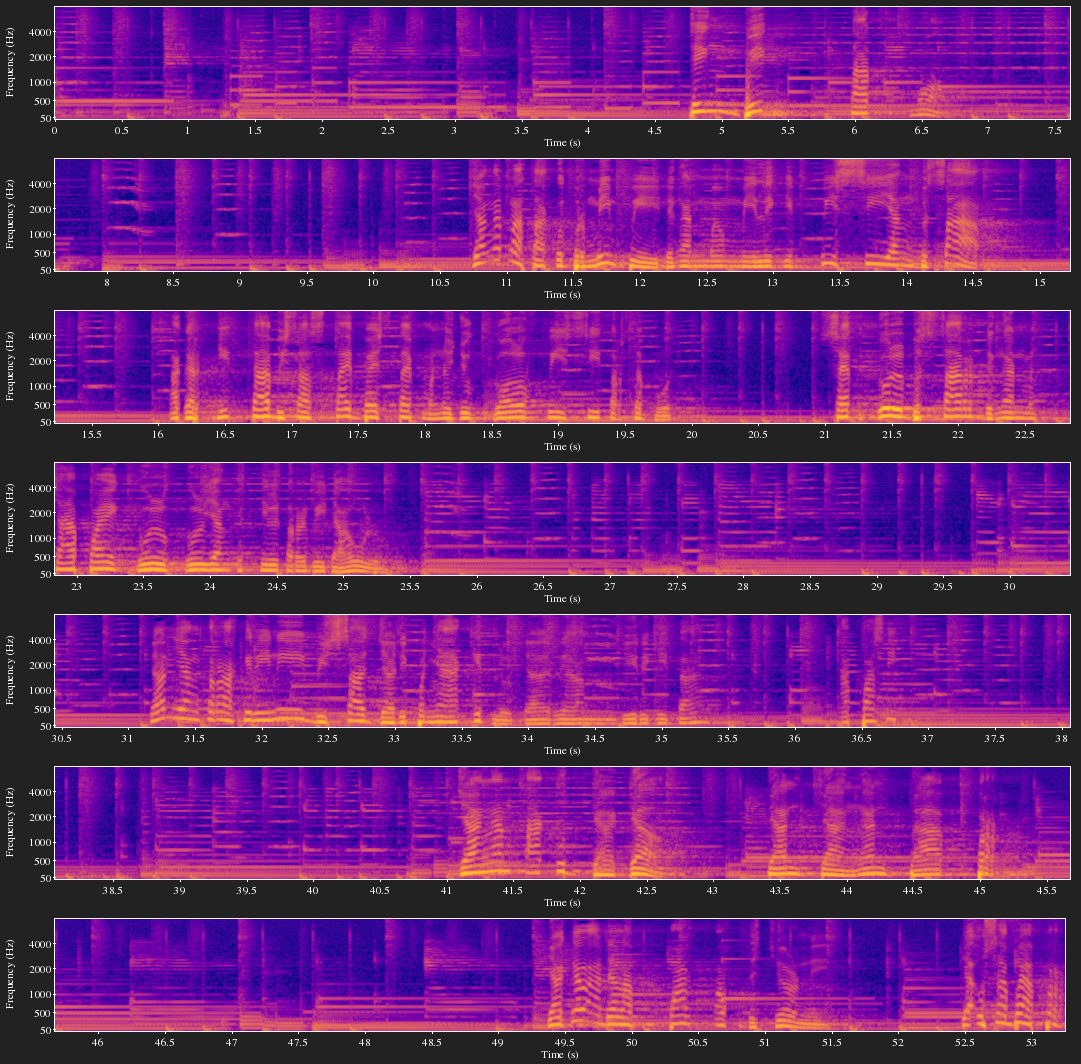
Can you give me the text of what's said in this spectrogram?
Think big, start small. Janganlah takut bermimpi dengan memiliki visi yang besar agar kita bisa step by step menuju goal visi tersebut. Set goal besar dengan mencapai goal-goal yang kecil terlebih dahulu. Dan yang terakhir ini bisa jadi penyakit loh dalam diri kita. Apa sih Jangan takut gagal dan jangan baper. Gagal adalah part of the journey. Gak usah baper,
